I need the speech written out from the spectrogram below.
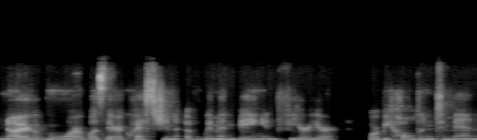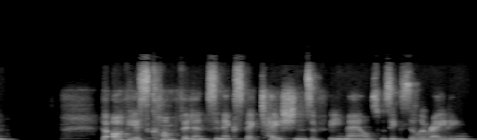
No more was there a question of women being inferior or beholden to men. The obvious confidence and expectations of females was exhilarating.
